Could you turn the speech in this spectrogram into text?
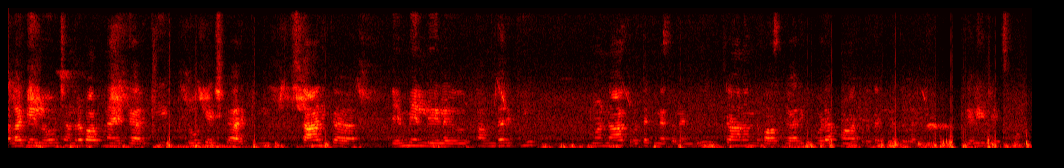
అలాగే లో చంద్రబాబు నాయుడు గారికి లోకేష్ గారికి స్థానిక ఎమ్మెల్యేలు అందరికీ నా కృతజ్ఞతలండి. ఆనంద్ బాబు గారికి కూడా మా కృతజ్ఞతలండి. తెలియజేసుకుంటున్నామండి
